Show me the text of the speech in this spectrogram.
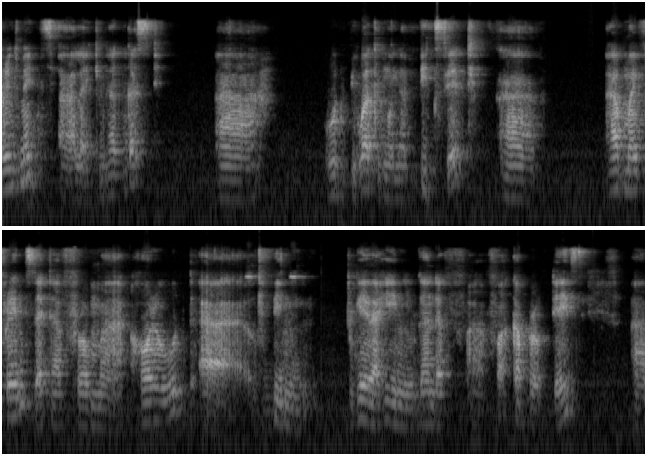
arrangements, uh, like in August. Uh, would be working on a big set. Uh, I have my friends that are from uh, Hollywood. Uh, we've been together here in Uganda uh, for a couple of days, uh,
